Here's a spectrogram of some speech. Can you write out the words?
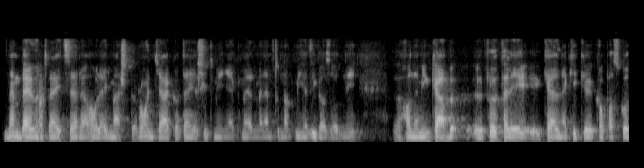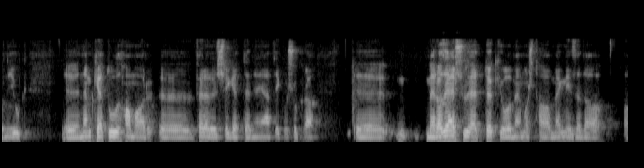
nem beöntve egyszerre, ahol egymást rontják a teljesítmények, mert, mert nem tudnak mihez igazodni, hanem inkább fölfelé kell nekik kapaszkodniuk, nem kell túl hamar felelősséget tenni a játékosokra. mert az elsülhet tök jól, mert most ha megnézed a, a,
